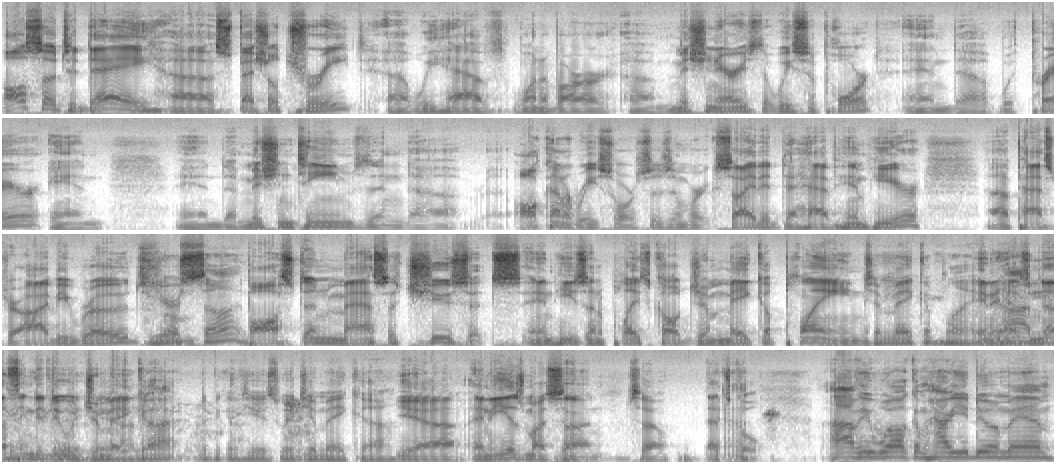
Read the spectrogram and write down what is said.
Also, today, uh, special treat. Uh, we have one of our uh, missionaries that we support, and uh, with prayer and and uh, mission teams and uh, all kind of resources. And we're excited to have him here, uh, Pastor Ivy Rhodes Your from son. Boston, Massachusetts, and he's in a place called Jamaica Plain. Jamaica Plain. And it has Not nothing be to do with Jamaica. Yeah, not to be confused with Jamaica. yeah, and he is my son, so that's cool. Ivy, welcome. How are you doing, man?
